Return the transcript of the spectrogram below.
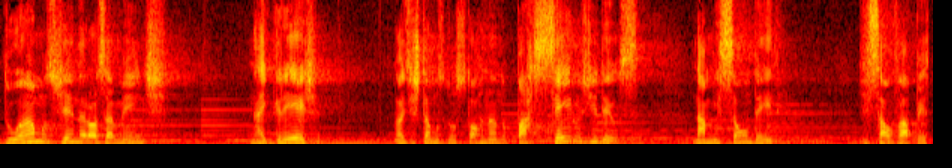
doamos generosamente na igreja, nós estamos nos tornando parceiros de Deus na missão dele, de salvar pessoas,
